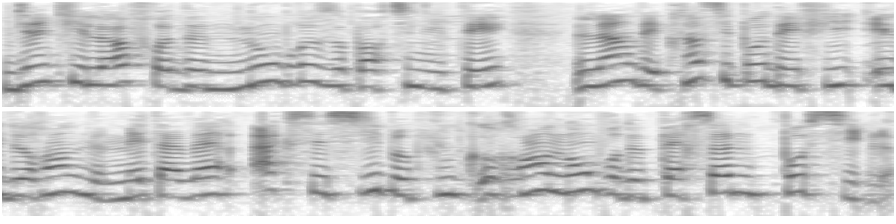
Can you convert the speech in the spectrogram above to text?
Bien qu'il offre de nombreuses opportunités, l'un des principaux défis est de rendre le métavers accessible au plus grand nombre de personnes possible.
